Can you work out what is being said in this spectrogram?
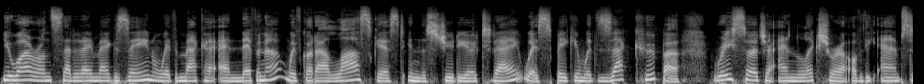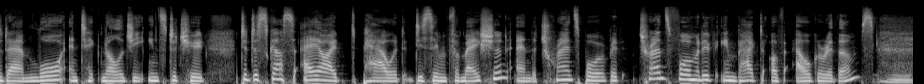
You are on Saturday Magazine with Macca and Nevena. We've got our last guest in the studio today. We're speaking with Zac Cooper, researcher and lecturer of the Amsterdam Law and Technology Institute, to discuss AI powered disinformation and the transformative impact of algorithms. Mm.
